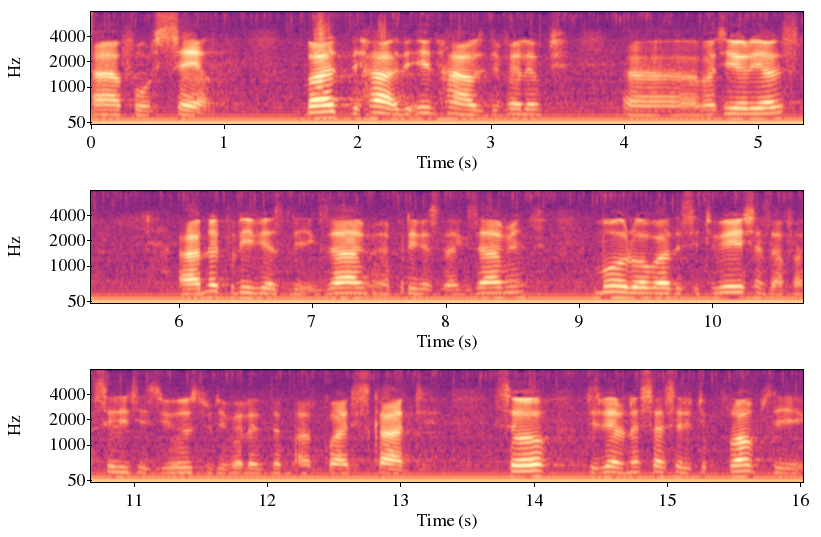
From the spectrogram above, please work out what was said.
uh, for sale. But the, the in-house developed materials are not previously, exam uh, previously examined moreover the situations and facilities used to develop them are quite scanty so it is very necessary to promptly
